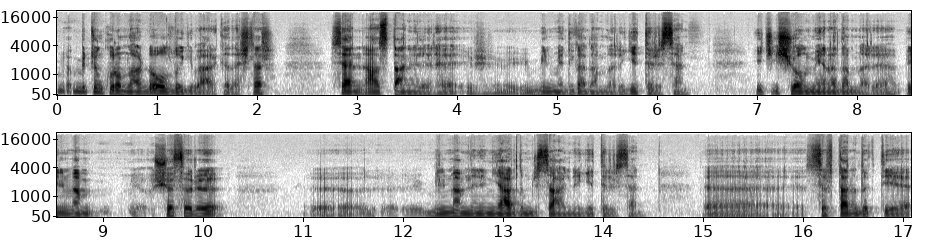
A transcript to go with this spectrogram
bütün kurumlarda olduğu gibi arkadaşlar. Sen hastanelere bilmedik adamları getirirsen, hiç işi olmayan adamları, bilmem şoförü e, bilmem nenin yardımcısı haline getirirsen, e, sırf tanıdık diye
